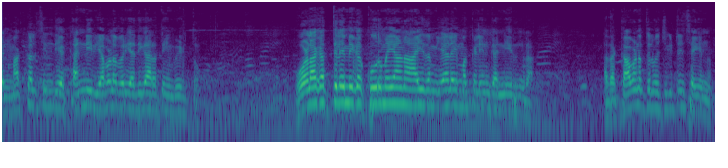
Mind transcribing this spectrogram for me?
என் மக்கள் சிந்திய கண்ணீர் எவ்வளவு பெரிய அதிகாரத்தையும் வீழ்த்தும். உலகத்திலே மிக கூர்மையான ஆயுதம் ஏழை மக்களின் கண்ணீருங்கிறான். அதை கவனத்தில் வச்சுக்கிட்டு செய்யணும்.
